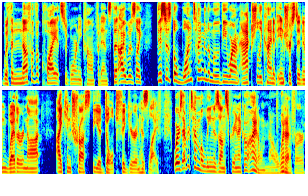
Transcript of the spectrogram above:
with enough of a quiet Sigourney confidence that I was like, this is the one time in the movie where I'm actually kind of interested in whether or not I can trust the adult figure in his life. Whereas every time Molina's on screen, I go, I don't know, whatever.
